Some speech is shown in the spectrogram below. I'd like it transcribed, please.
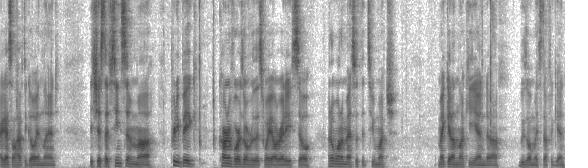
I guess I'll have to go inland. It's just I've seen some uh, pretty big carnivores over this way already, so I don't want to mess with it too much. I might get unlucky and uh, lose all my stuff again.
